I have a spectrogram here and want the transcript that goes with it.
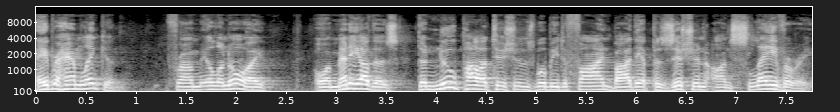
Abraham Lincoln from Illinois or many others, the new politicians will be defined by their position on slavery,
